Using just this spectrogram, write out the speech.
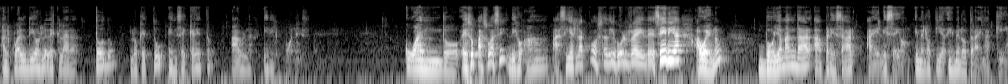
al cual Dios le declara todo lo que tú en secreto hablas y dispones. cuando eso pasó así, dijo, ah, así es la cosa, dijo el rey de Siria. Ah, bueno, voy a mandar a apresar a Eliseo y me lo, y me lo traen aquí.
